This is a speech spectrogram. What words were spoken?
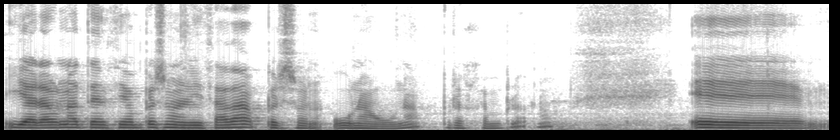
y hará una atención personalizada persona, una a una, por ejemplo, ¿no? Eh,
